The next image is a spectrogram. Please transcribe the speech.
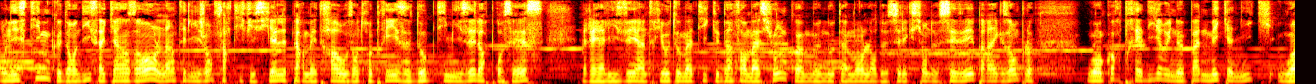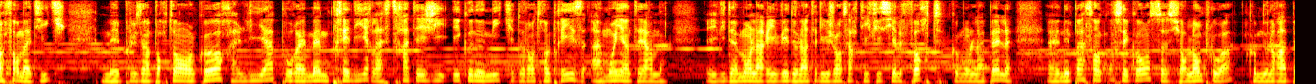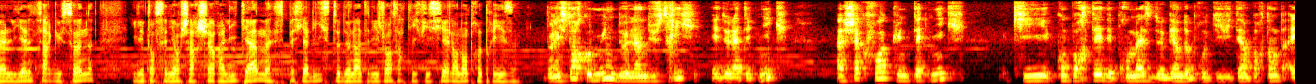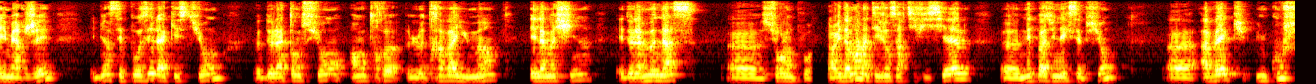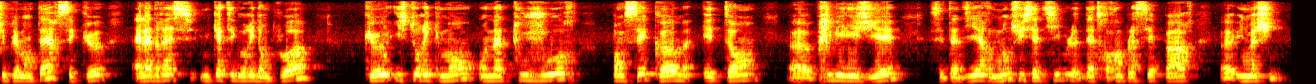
On estime que dans 10 à 15 ans, l'intelligence artificielle permettra aux entreprises d'optimiser leurs process, réaliser un tri automatique d'informations comme notamment lors de sélection de CV par exemple, ou encore prédire une panne mécanique ou informatique. Mais plus important encore, l'IA pourrait même prédire la stratégie économique de l'entreprise à moyen terme. évidemment, l'arrivée de l'intelligence artificielle forte, comme on l'appelle, euh, n'est pas sans conséquence sur l'emploi, comme nous le rappelle Ian Ferguson. Il est enseignant-chercheur à l'ICAM, spécialiste de l'intelligence artificielle en entreprise. Dans l'histoire commune de l'industrie et de la technique, à chaque fois qu'une technique qui comportait des promesses de gains de productivité importantes a émergé, eh c'est poser la question de la tension entre le travail humain et la machine et de la menace euh, sur l'emploi. Alors évidemment, l'intelligence artificielle euh, n'est pas une exception, euh, avec une couche supplémentaire, c'est que elle adresse une catégorie d'emploi que historiquement on a toujours pensé comme étant euh, privilégiés, c'est-à-dire non susceptibles d'être remplacés par euh, une machine.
